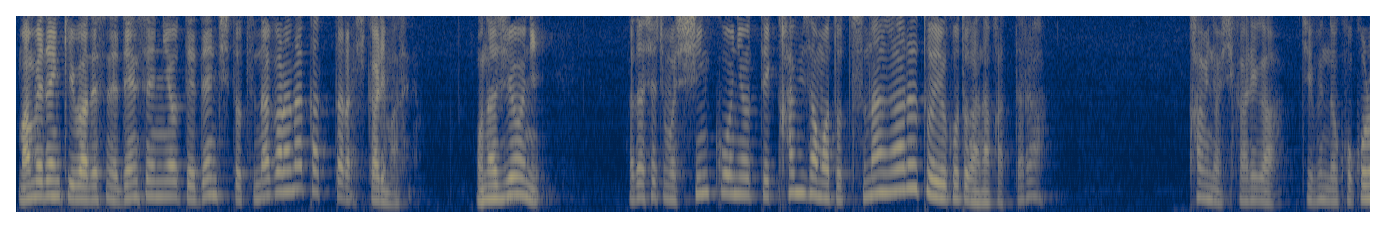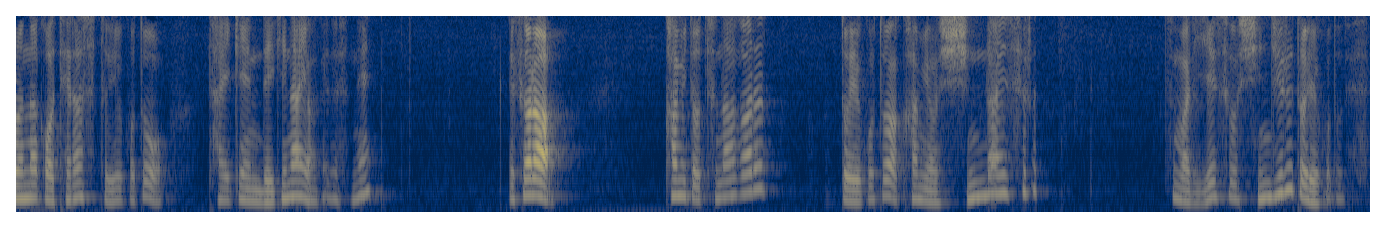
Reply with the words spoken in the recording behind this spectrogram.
豆電球はですね、電線によって電池とつながらなかったら光りません。同じように、私たちも信仰によって神様とつながるということがなかったら、神の光が自分の心の中を照らすということを体験できないわけですね。ですから、神とつながるということは神を信頼する。つまりイエスを信じるということです。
